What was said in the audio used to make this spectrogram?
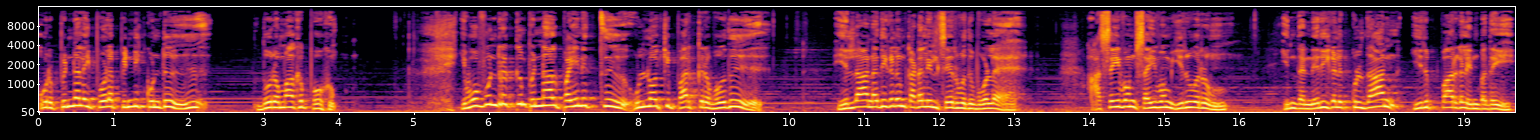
ஒரு பின்னலைப் போல பின்னிக்கொண்டு தூரமாக போகும். ஒவ்வொன்றுக்கும் பின்னால் பயணித்து உள்நோக்கி பார்க்கிற போது எல்லா நதிகளும் கடலில் சேர்வது போல அசைவம் சைவம் இருவரும் இந்த நெறிகளுக்குள் தான் இருப்பார்கள் என்பதை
